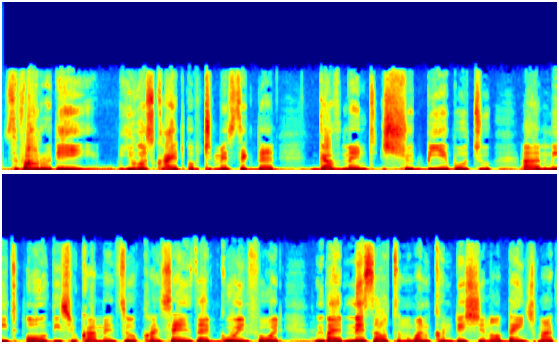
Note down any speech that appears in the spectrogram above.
Stéphane Roudet, he was quite optimistic that government should be able to uh, meet all these requirements. So concerns that going forward, we might miss out on one condition or benchmark,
